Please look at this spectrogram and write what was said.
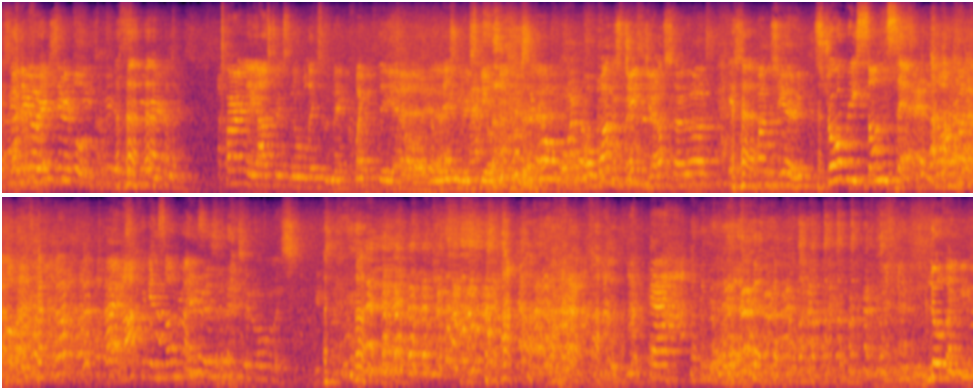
So the French people. Apparently, Asterix and Obelix would make quite the, uh, the legendary scale features. Well, one's ginger, so uh, I guess one's you. Strawberry Sunset. African Sunrise. No, thank you.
